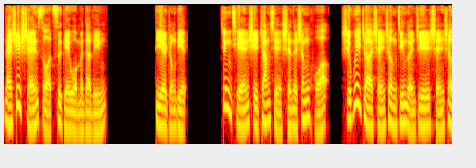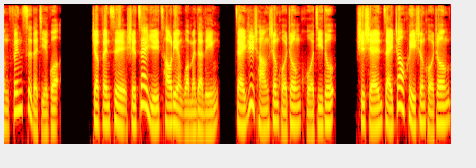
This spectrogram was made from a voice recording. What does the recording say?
乃是神所赐给我们的灵。第二重点，敬虔是彰显神的生活。是为着神圣经纶之神圣分赐的结果，这分赐是在于操练我们的灵，在日常生活中活基督，是神在教会生活中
